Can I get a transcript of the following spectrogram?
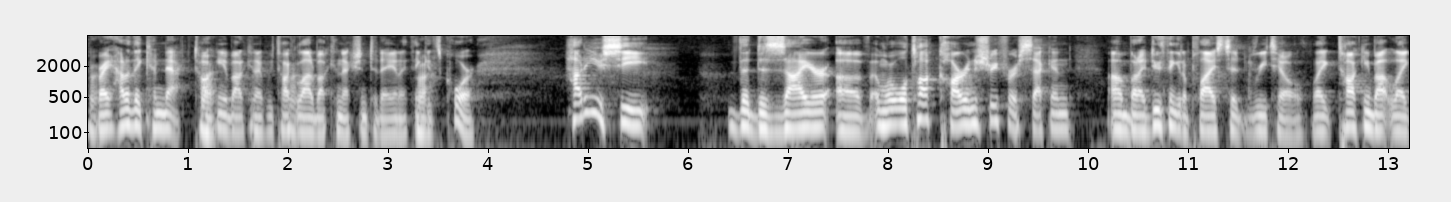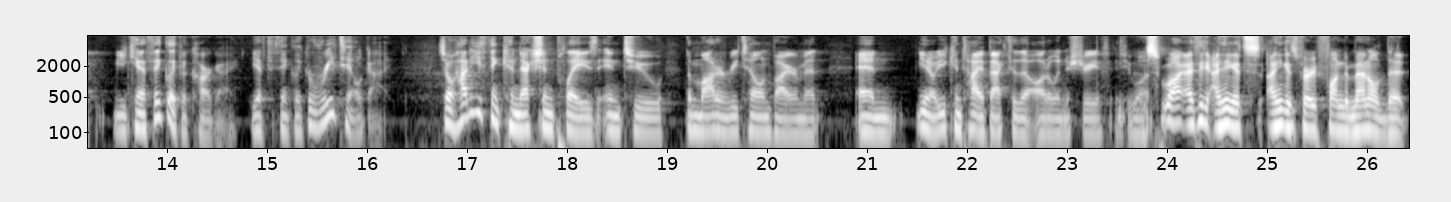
Right? How do they connect? Talking Right. about connect. We talk a lot about connection today and I think Right. it's core. How do you see the desire of, and we'll, we'll talk car industry for a second, um, but I do think it applies to retail. Like talking about like you can't think like a car guy, you have to think like a retail guy. So how do you think connection plays into the modern retail environment? And you know you can tie it back to the auto industry if, if you want. Well, I think I think it's I think it's very fundamental that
